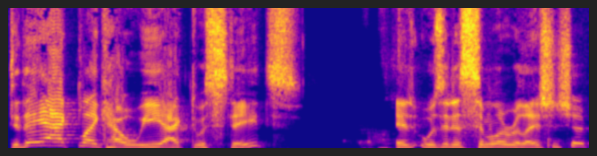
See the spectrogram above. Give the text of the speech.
Did they act like how we act with states? Is, was it a similar relationship?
